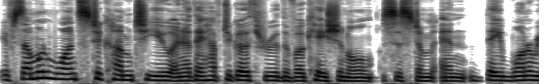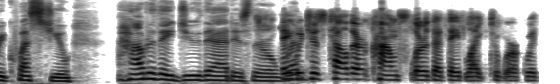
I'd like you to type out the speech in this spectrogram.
If someone wants to come to you, I know they have to go through the vocational system and they want to request you. How do they do that? Is there a They web- would just tell their counselor that they'd like to work with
